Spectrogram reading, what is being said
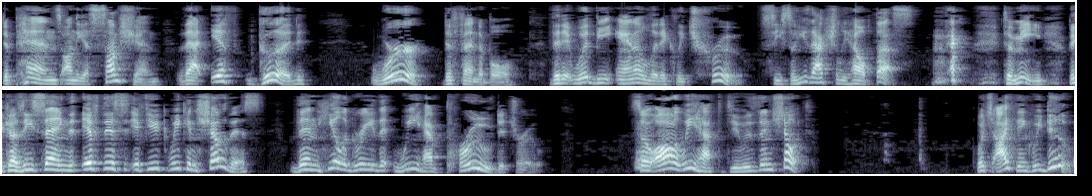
depends on the assumption that if good were defendable, that it would be analytically true. See, so he's actually helped us. to me because he's saying that if this if you we can show this then he'll agree that we have proved it true so all we have to do is then show it which I think we do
